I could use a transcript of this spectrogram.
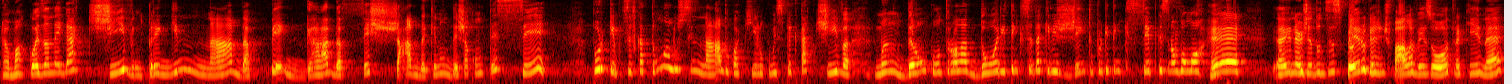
É uma coisa negativa, impregnada, pegada, fechada, que não deixa acontecer. Por quê? Porque você fica tão alucinado com aquilo, com uma expectativa, mandão, controlador, e tem que ser daquele jeito, porque tem que ser, porque senão vou morrer. É a energia do desespero que a gente fala vez ou outra aqui, né?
